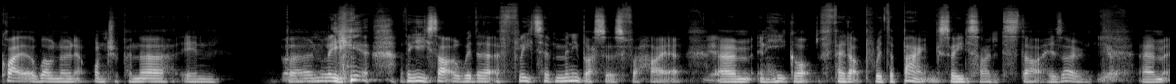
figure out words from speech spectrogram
quite a well-known entrepreneur in Burnley. I think he started with a, a fleet of minibuses for hire, yeah. um, and he got fed up with the bank, so he decided to start his own, yeah. um,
